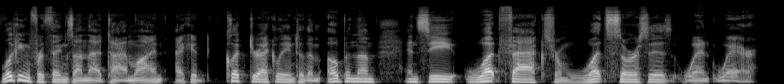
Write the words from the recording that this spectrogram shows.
looking for things on that timeline, I could click directly into them, open them, and see what facts from what sources went where.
